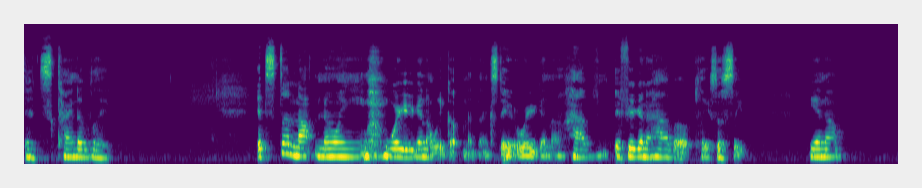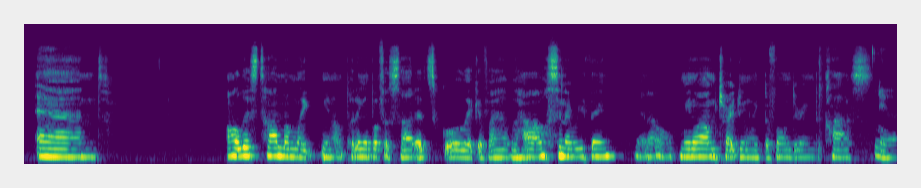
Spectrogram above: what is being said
it's kind of like it's the not knowing where you're gonna wake up the next day or where you're gonna have if you're gonna have a place to sleep, you know, and all this time I'm like, you know, putting up a facade at school, like if I have a house and everything, you know. Meanwhile, I'm charging like the phone during the class. Yeah.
